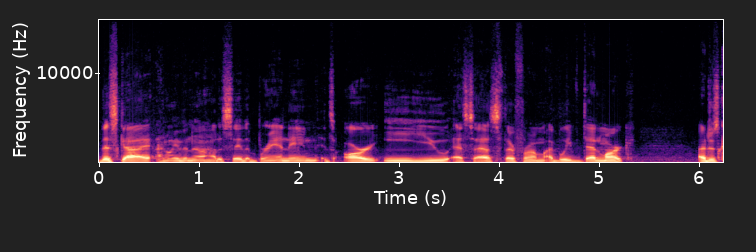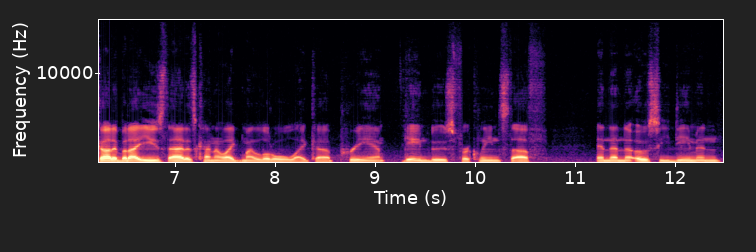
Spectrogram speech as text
this guy, I don't even know how to say the brand name. It's R E U S S. They're from I believe Denmark. I just got it, but I use that as kind of like my little like uh, preamp gain boost for clean stuff. And then the OC Demon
